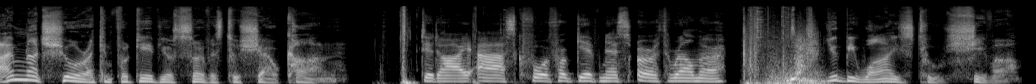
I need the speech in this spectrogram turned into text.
I'm not sure I can forgive your service to Shao Kahn. Did I ask for forgiveness, Earthrealmer? You'd be wise to, Sheeva.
